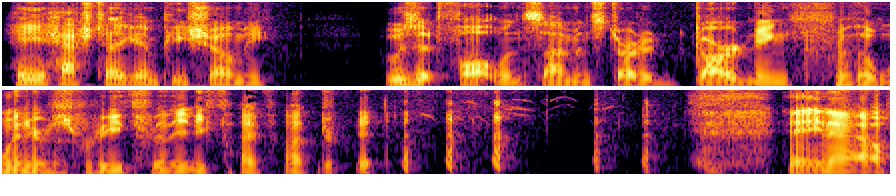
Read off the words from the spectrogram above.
hey, hashtag MP show me. Who was at fault when Simon started gardening for the winner's wreath for the Indy 500? hey, now,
